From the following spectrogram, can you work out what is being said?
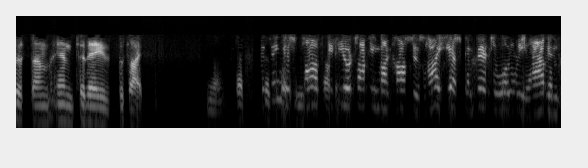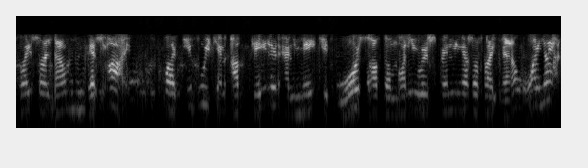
system in today's society. You know, that's, The that's thing is, he's cost, if you're talking about cost is high, yes, compared to what we have in place right now, it's high. But if we can update it and make it worth of the money we're spending as of right now, why not?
